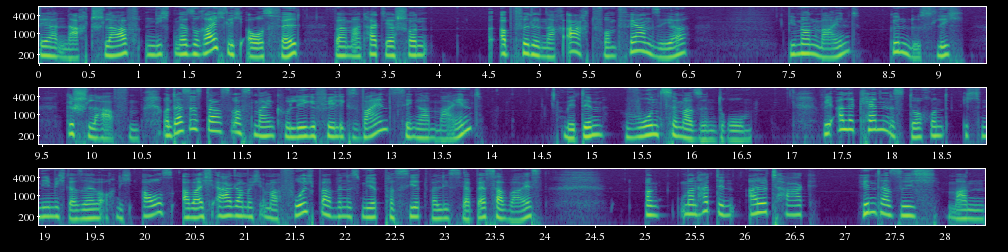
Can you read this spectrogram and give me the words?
der Nachtschlaf nicht mehr so reichlich ausfällt, weil man hat ja schon ab Viertel nach acht vom Fernseher, wie man meint, genüsslich geschlafen. Und das ist das, was mein Kollege Felix Weinzinger meint mit dem Wohnzimmersyndrom. Wir alle kennen es doch und ich nehme mich da selber auch nicht aus, aber ich ärgere mich immer furchtbar, wenn es mir passiert, weil ich es ja besser weiß. Man, man hat den Alltag hinter sich, man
